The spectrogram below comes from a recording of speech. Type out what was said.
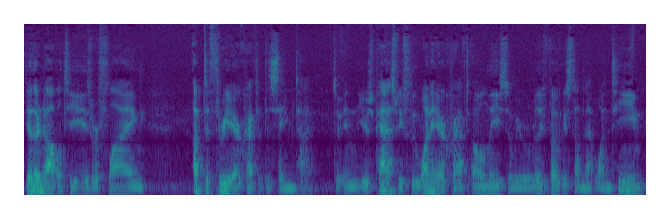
The other novelty is we're flying up to three aircraft at the same time. So in years past, we flew one aircraft only, so we were really focused on that one team.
